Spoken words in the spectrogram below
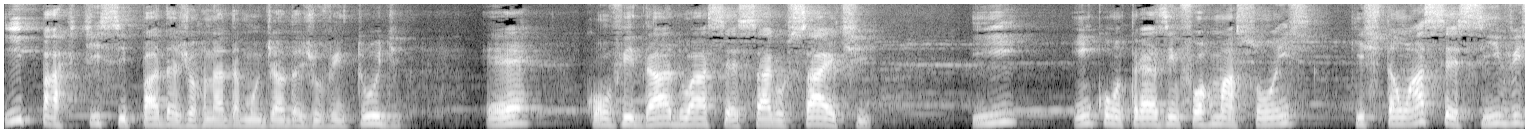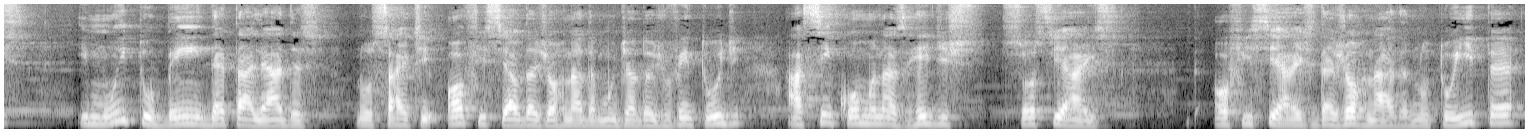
e participar da Jornada Mundial da Juventude, é convidado a acessar o site e encontrar as informações que estão acessíveis e muito bem detalhadas no site oficial da Jornada Mundial da Juventude, assim como nas redes sociais oficiais da jornada, no Twitter,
